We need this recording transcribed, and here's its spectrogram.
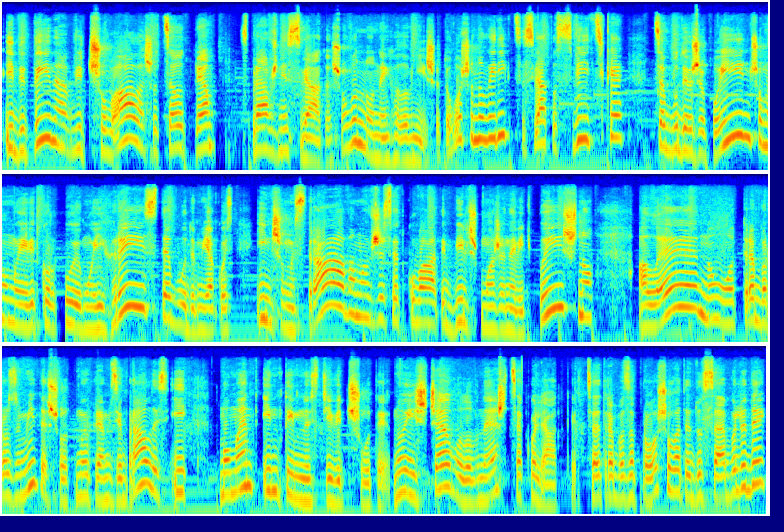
і дитина відчувала, що це от прям справжнє свято, що воно найголовніше. Тому що Новий рік це свято світське, це буде вже по-іншому. Ми відкоркуємо ігристе, будемо якось іншими стравами вже святкувати, більш може навіть пишно. Але ну от треба розуміти, що от ми прям зібрались і момент інтимності відчути. Ну і ще головне ж це колядки. Це треба запрошувати до себе людей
